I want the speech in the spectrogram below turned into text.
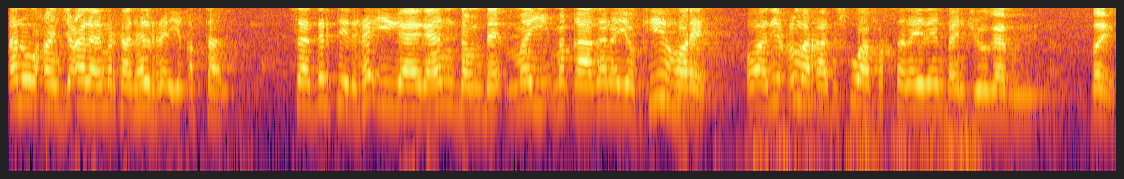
anugu waxaan jecelahay markaad hal ra'yi qabtaan. Saa darteed ra'yigaagan dambe may ma qaadanayo kii hore oo adi cumar aada isku waafaqsanaydeen baan joogaa buu yidhi. Ayb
